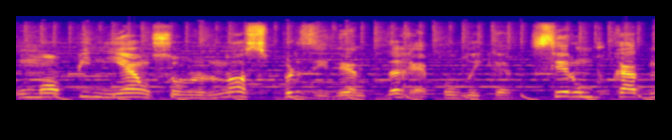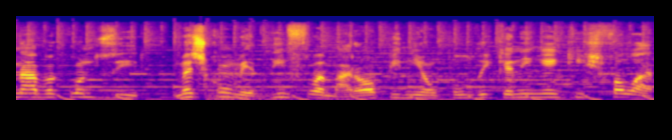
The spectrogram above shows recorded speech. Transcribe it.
uma opinião sobre o nosso Presidente da República ser um bocado nabo a conduzir, mas com medo de inflamar a opinião pública ninguém quis falar.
